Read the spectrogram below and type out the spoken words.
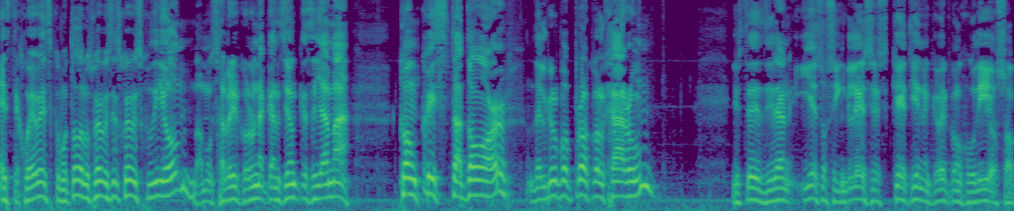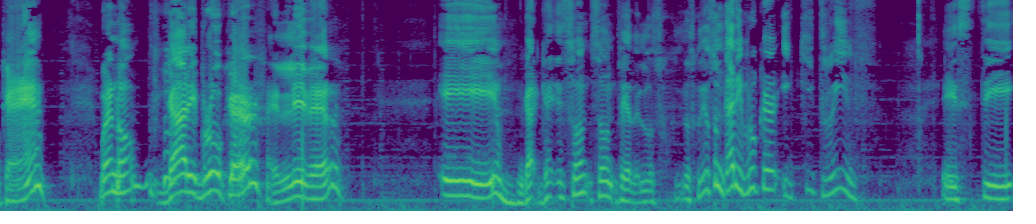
este jueves, como todos los jueves es jueves judío. Vamos a abrir con una canción que se llama Conquistador del grupo Procol Harum. Y ustedes dirán, ¿y esos ingleses qué tienen que ver con judíos o qué? Bueno, Gary Brooker, el líder, y son, son, fíjate, los, los judíos son Gary Brooker y Keith Reed. Este,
